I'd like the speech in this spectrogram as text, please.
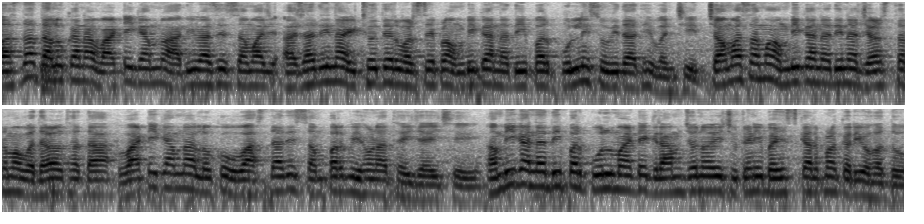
વાસદા તાલુકાના વાટી ગામનો આદિવાસી સમાજ આઝાદીના ઇઠ્યોતેર વર્ષે પણ અંબિકા નદી પર પુલની સુવિધાથી વંચિત. ચોમાસામાં અંબિકા નદીના જળસ્તરમાં વધારો થતા વાટી ગામના લોકો વાસદાથી સંપર્ક વિહોણા થઈ જાય છે. અંબિકા નદી પર પુલ માટે ગ્રામજનોએ ચૂંટણી બહિષ્કાર પણ કર્યો હતો.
